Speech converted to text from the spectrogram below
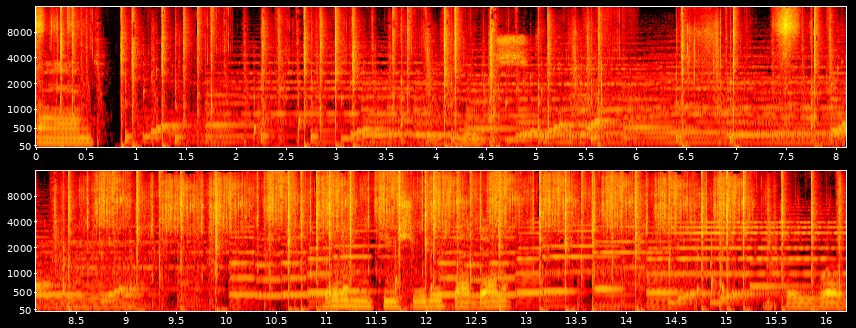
Boots. Get them, you pea shooters, god damn it. I tell you what.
